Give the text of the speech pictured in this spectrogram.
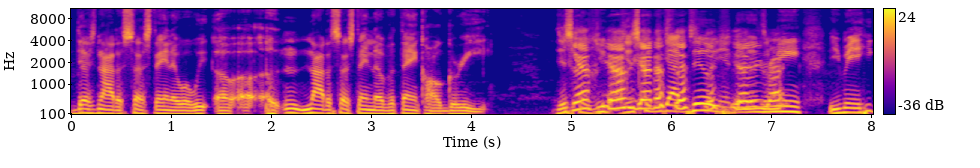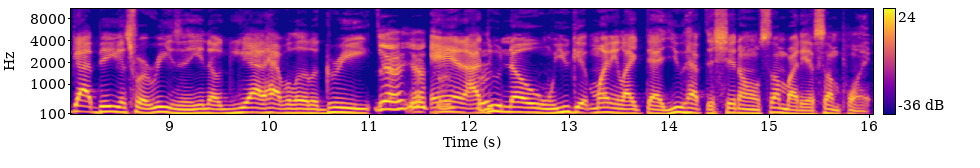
there's not a thing we, uh, uh, uh, not a such thing of a thing called greed. Just Yeah, because you, yeah, just yeah, you got that's- billions, yeah, you're doesn't right. mean you mean he got billions for a reason. You know, you gotta have a little greed. Yeah, yeah. True, And I do know when you get money like that, you have to shit on somebody at some point.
